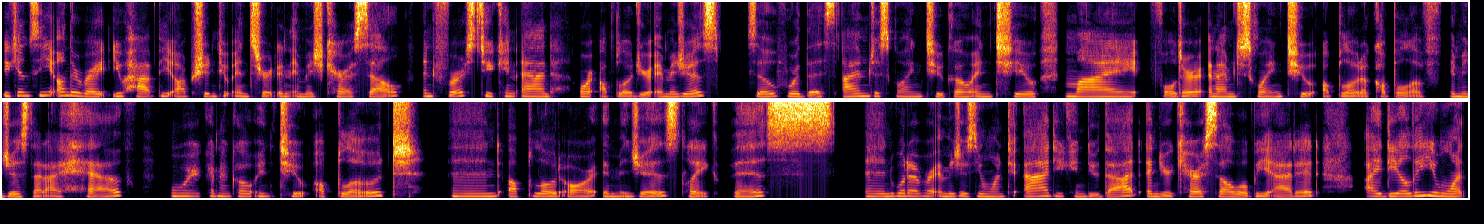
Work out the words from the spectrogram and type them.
You can see on the right, you have the option to insert an image carousel. And first you can add or upload your images. So for this, I'm just going to go into my folder and I'm just going to upload a couple of images that I have. We're gonna go into upload and upload our images like this. And whatever images you want to add, you can do that, and your carousel will be added. Ideally, you want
